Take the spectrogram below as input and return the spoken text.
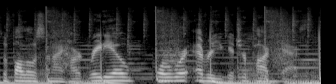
So follow us on iHeartRadio or wherever you get your podcasts.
